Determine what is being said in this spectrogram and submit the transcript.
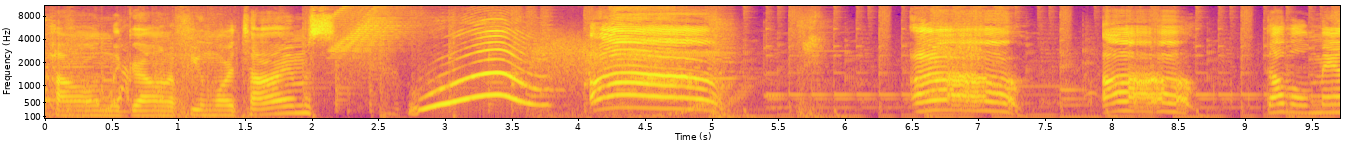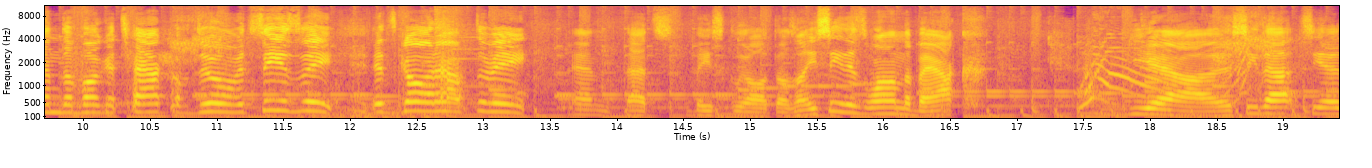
pound the ground a few more times. Woo! Oh! Oh! Oh! Double Mandibug attack of doom. It sees me! It's going after me! And that's basically all it does. Now you see this one on the back? Yeah, see that? See, uh,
